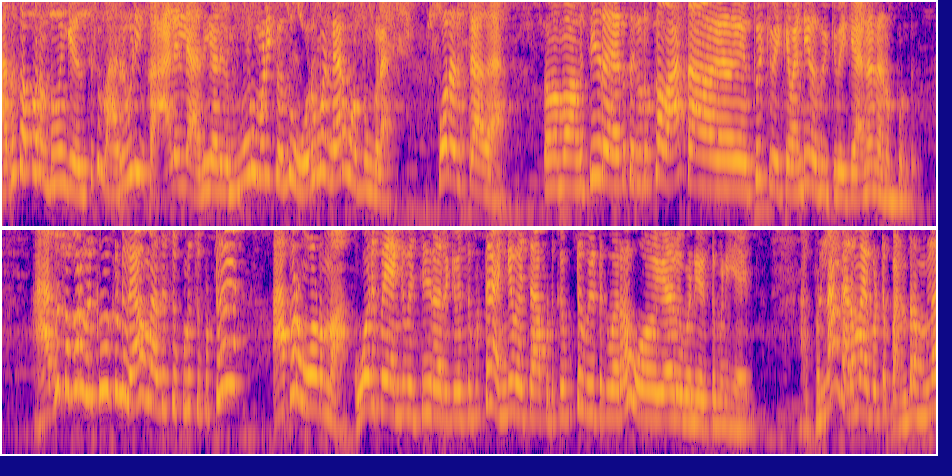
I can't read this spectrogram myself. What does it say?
அதுக்கப்புறம் தூங்கி எழுந்திரிச்சிட்டு மறுபடியும் காலையில் அதிகாலையில் மூணு மணிக்கு வந்து ஒரு மணி நேரம் கூட தூங்கலை. ஃபோன் அடிச்சிட்டாங்க. சீரை எடுத்துக்கிட்டு இருக்க வாத்தா தூக்கி வைக்க வண்டியில் தூக்கி வைக்க அண்ணன் அனுப்புண்டு. அதுக்கப்புறம் வைக்க வைக்கணும் வேகமாக அதிர்ச்சி குளிச்சு விட்டு ஓடணும் ஓடி போய் அங்கே வச்சு இறக்கி வச்சுப்புட்டு அங்கே வச்சு சாப்பிட்டுக்கிட்டு வீட்டுக்கு வர ஒரு ஏழு மணி எட்டு மணி ஆயிடுச்சு. அப்படிலாம் கருமாயப்பட்டு பண்ணுறோம்ல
